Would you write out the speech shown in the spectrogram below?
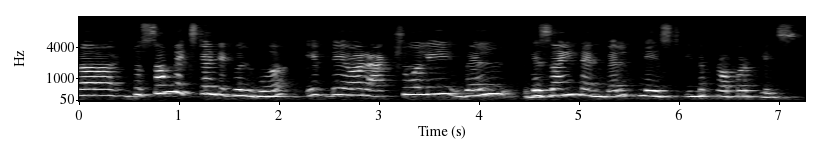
Uh, to some extent, it will work if they are actually well designed and well placed in the proper place.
